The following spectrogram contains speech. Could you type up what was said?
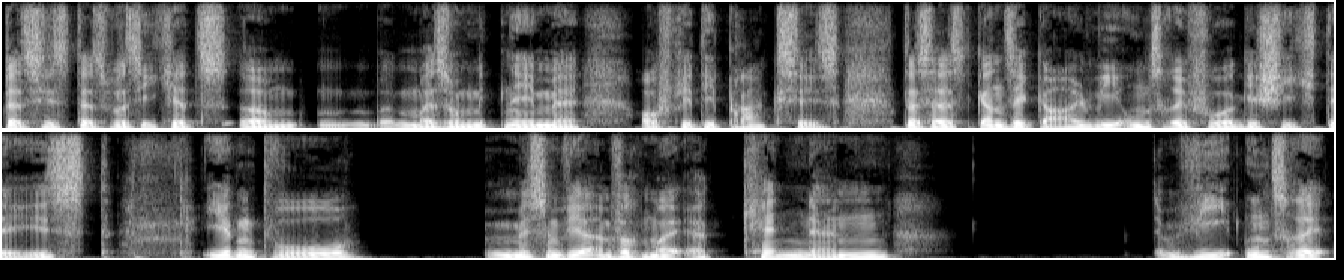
das ist das, was ich jetzt ähm, mal so mitnehme, auch für die Praxis. Das heißt, ganz egal, wie unsere Vorgeschichte ist, irgendwo müssen wir einfach mal erkennen, wie unsere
